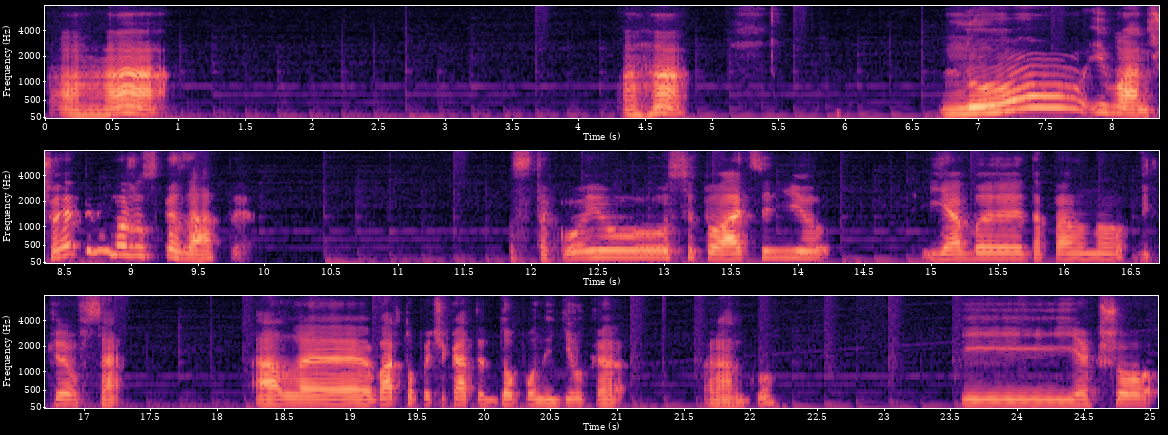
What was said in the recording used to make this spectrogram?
Ага. Ага. Ну, Іван, що я тобі можу сказати? З такою ситуацією я би, напевно, відкрив все. Але варто почекати до понеділка ранку. І якщо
